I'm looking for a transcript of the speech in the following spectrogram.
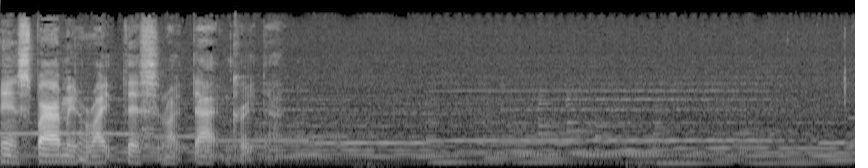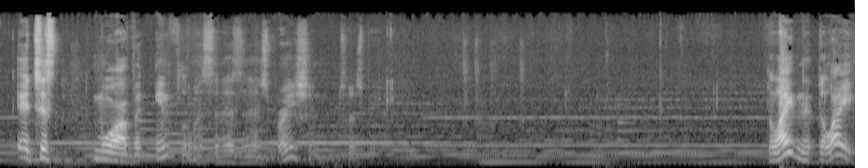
it inspired me to write this and write that and create that. It's just more of an influence than is an inspiration, so to speak. The light, the light,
